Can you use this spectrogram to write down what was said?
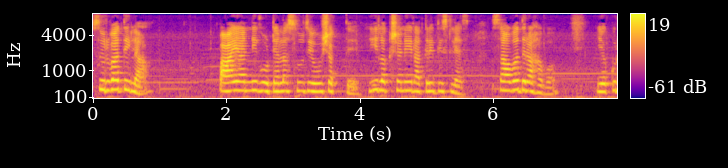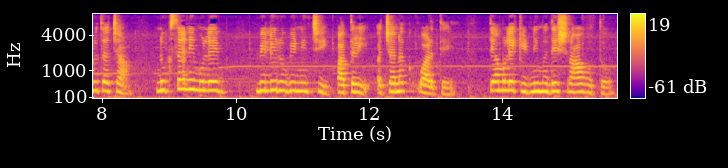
सुरुवातीला पाय आणि घोट्याला सूज येऊ शकते. ही लक्षणे रात्री दिसल्यास सावध राहावं. यकृताच्या नुकसानीमुळे बिलिरुबिनीची पातळी अचानक वाढते. त्यामुळे किडनीमध्ये श्राव होतो.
